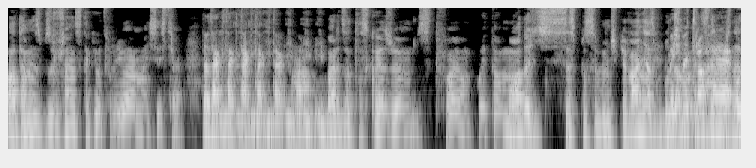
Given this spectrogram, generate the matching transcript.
o, tam jest wzruszający taki utwór You Are My Sister. No tak, I- tak, tak, i- tak, i- tak. I, No. i, I bardzo to skojarzyłem z twoją płytą. Młodość ze sposobem śpiewania, z budową, Myśmy z trochę, jakąś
